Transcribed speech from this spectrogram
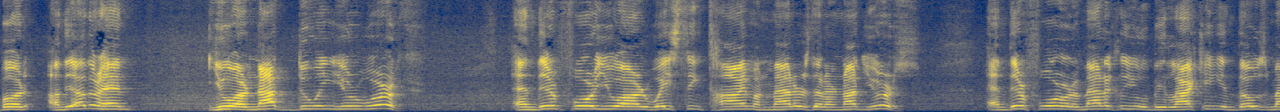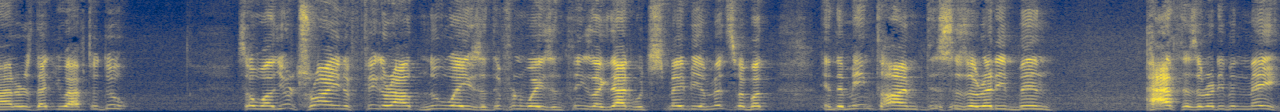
but on the other hand, you are not doing your work, and therefore you are wasting time on matters that are not yours, and therefore automatically you will be lacking in those matters that you have to do. So while you're trying to figure out new ways and different ways and things like that, which may be a mitzvah, but in the meantime, this has already been, path has already been made.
